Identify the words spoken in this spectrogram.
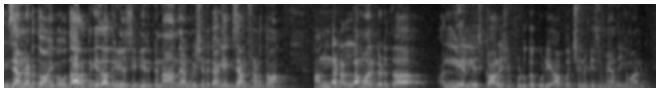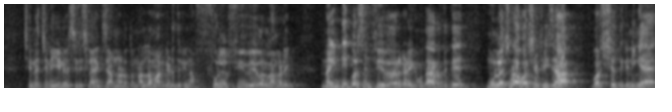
எக்ஸாம் நடத்துவாங்க. இப்போ உதாரணத்துக்கு ஏதாவது யூனிவர்சிட்டி இருக்குன்னா அந்த அட்மிஷனுக்காக எக்ஸாம்ஸ் நடத்துவாங்க. அங்கே நல்ல மார்க் எடுத்தால் அள்ளி அள்ளி ஸ்காலர்ஷிப் கொடுக்கக்கூடிய ஆப்பர்ச்சுனிட்டிஸுமே அதிகமாக இருக்குது சின்ன சின்ன யூனிவர்சிட்டிஸ்லாம் எக்ஸாம் நடத்தும். நல்ல மார்க் எடுத்துட்டிங்கன்னா ஃபுல் ஃபியூ வேவர்லாம் கிடைக்கும். 90% பர்சன்ட் ஃபீ வேறு கிடைக்கும். உதாரணத்துக்கு மூணு லட்ச ரூபா வருஷ ஃபீஸா வருஷத்துக்கு நீங்கள்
